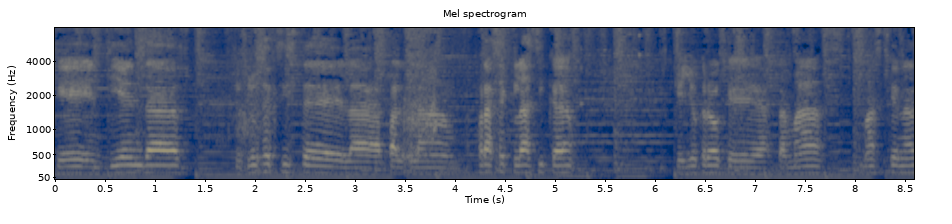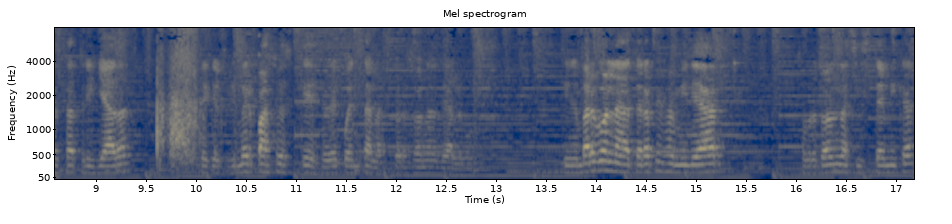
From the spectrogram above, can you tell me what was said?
que entiendas, Incluso existe la, frase clásica que yo creo que hasta más, más que nada está trillada, de que el primer paso es que se dé cuenta las personas de algo. Sin embargo, en la terapia familiar, sobre todo en la sistémica,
